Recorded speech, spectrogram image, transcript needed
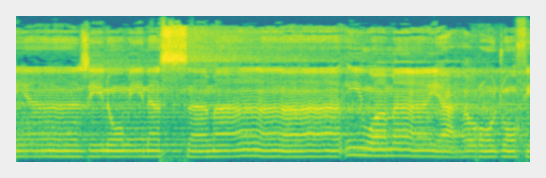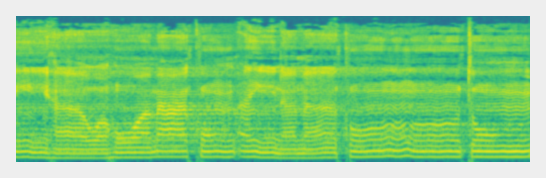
ينزل من السماء وما يعرج فيها وهو معكم أينما كنتم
